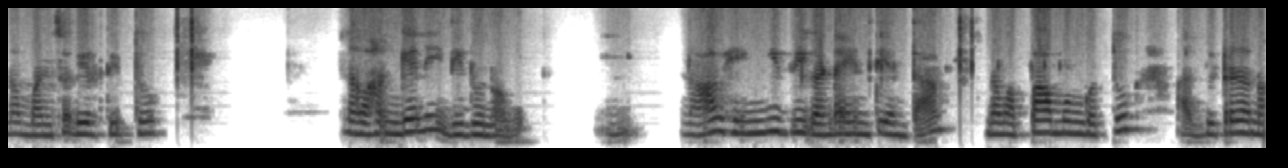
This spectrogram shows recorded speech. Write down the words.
ನಮ್ಮ ಮನ್ಸಲ್ಲಿ ಇರ್ತಿತ್ತು. ನಾವ್ ಹಂಗೇನೆ ಇದ್ದಿದ್ದು ನಾವು. ನಾವ್ ಹೆಂಗಿದ್ವಿ ಗಂಡ ಹೆಂಡತಿ ಅಂತ ನಮ್ಮ ಅಪ್ಪ ಅಮ್ಮಂಗ್ ಗೊತ್ತು, ಅದ್ ಬಿಟ್ರೆ ನನ್ನ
